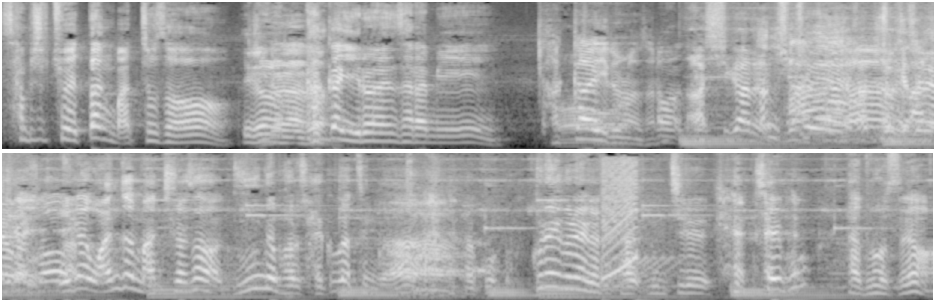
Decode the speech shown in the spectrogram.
30초에 딱 맞춰서 일어나는 가까이 일어나는 사람이 가까이 일어난 사람? 아 시간을. 30초에 얘가 완전 맞추라서 누우면 바로 잘 것 같은 거야. 그래갖고 그래 그래 그래서 다 눈치를 채고 다 누웠어요.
